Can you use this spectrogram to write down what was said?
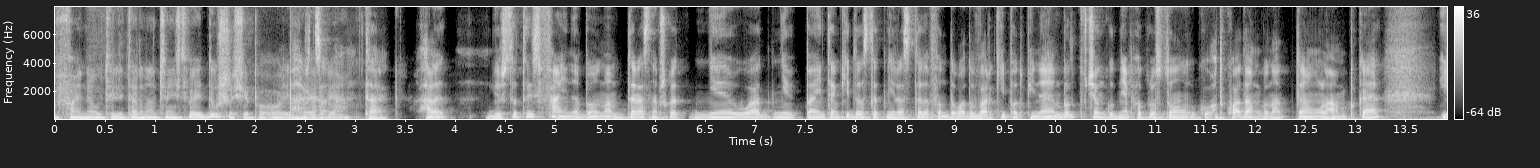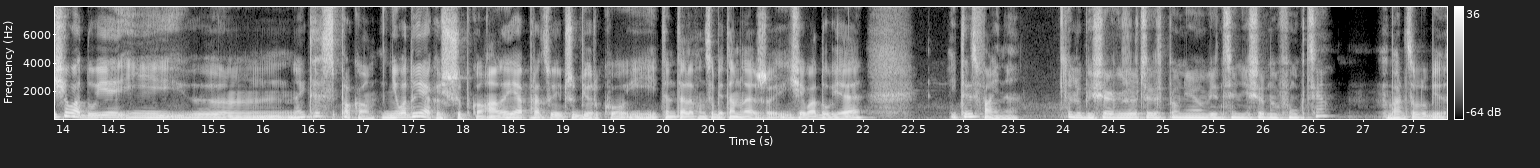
fajna, utylitarna część twojej duszy się powoli Bardzo, pojawia. tak. Ale wiesz co, to jest fajne, bo mam teraz na przykład nie, nie pamiętam kiedy ostatni raz telefon do ładowarki podpinałem, bo w ciągu dnia po prostu odkładam go na tę lampkę i się ładuje i no i to jest spoko. Nie ładuję jakoś szybko, ale ja pracuję przy biurku i ten telefon sobie tam leży i się ładuje i to jest fajne. Lubisz, jak rzeczy spełniają więcej niż jedną funkcję? Bardzo lubię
